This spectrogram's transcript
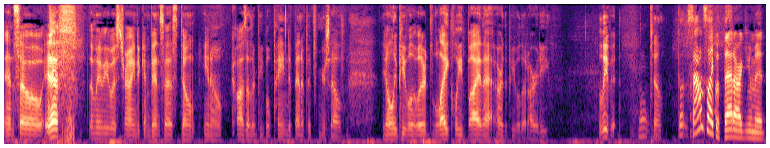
and so if the movie was trying to convince us don't, you know, cause other people pain to benefit from yourself, the only people that would likely buy that are the people that already believe it. So, sounds like with that argument,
